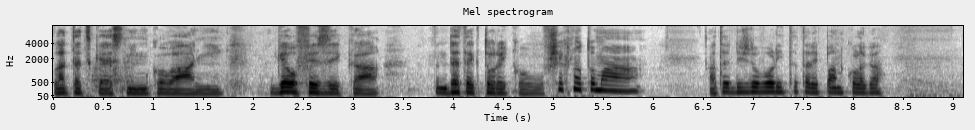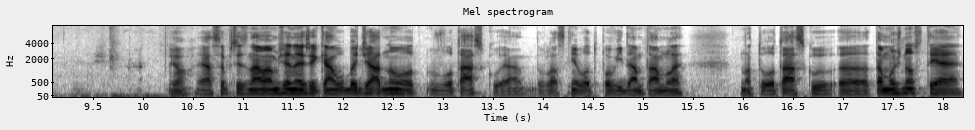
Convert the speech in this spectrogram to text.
Letecké snímkování, geofyzika, detektorikou, všechno to má. A teď, když dovolíte, tady pan kolega. Jo, já se přiznávám, že neříkám vůbec žádnou otázku. Já vlastně odpovídám tamhle na tu otázku. Eh, ta možnost je,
